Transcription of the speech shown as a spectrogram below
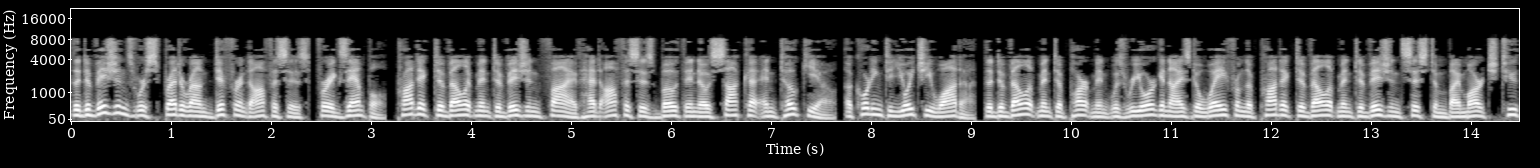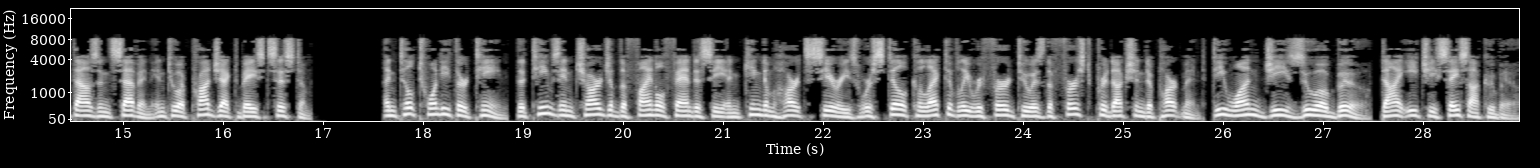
The divisions were spread around different offices, for example, Product Development Division 5 had offices both in Osaka and Tokyo. According to Yoichi Wada, the development department was reorganized away from the Product Development Division system by March 2007 into a project-based system. Until 2013, the teams in charge of the Final Fantasy and Kingdom Hearts series were still collectively referred to as the First Production Department D1G Zuobu, Dai Ichi Seisakubu.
